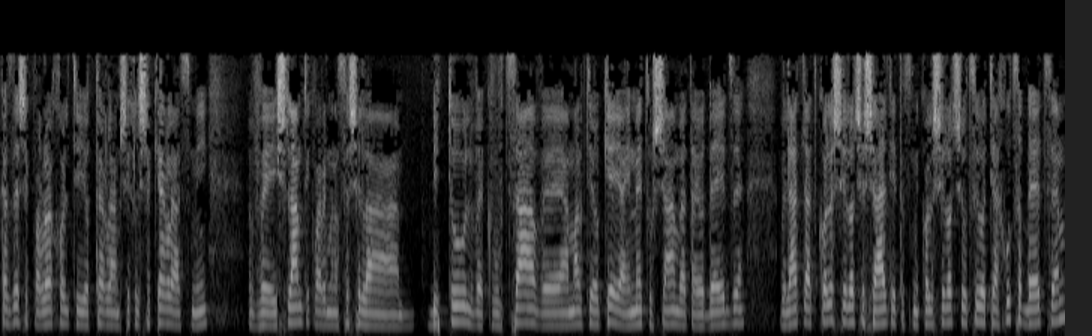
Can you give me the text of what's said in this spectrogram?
כזה שכבר לא יכולתי יותר להמשיך לשקר לעצמי, והשלמתי כבר עם הנושא של הביטול וקבוצה, ואמרתי, אוקיי, האמת הוא שם ואתה יודע את זה. ולאט לאט כל השאלות ששאלתי את עצמי, כל השאלות שהוציאו אותי החוצה בעצם,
